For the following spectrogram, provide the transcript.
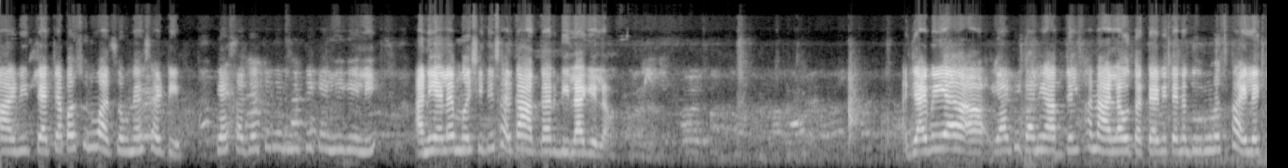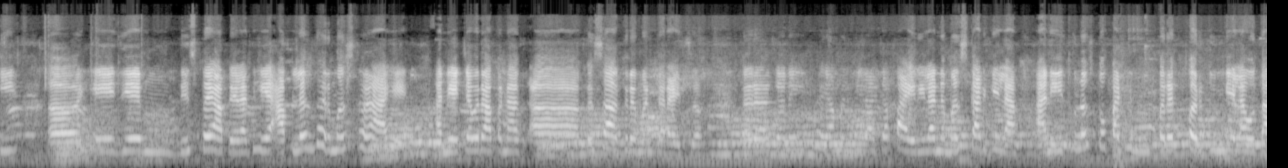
आणि त्याच्यापासून वाचवण्यासाठी या सगळ्याची निर्मिती केली गेली आणि याला मशिदीसारखा आकार दिला गेला. ज्यावेळी या ठिकाणी अफजल खान आला होता त्यावेळी त्यानं दुरूनच पाहिलं की हे जे दिसतंय आपल्याला हे आपलंच धर्मस्थळ आहे आणि याच्यावर आपण कसं आक्रमण करायचं? तर त्याने इथं या मंदिराच्या पायरीला नमस्कार केला आणि इथूनच तो पाठी परत परतून गेला होता.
